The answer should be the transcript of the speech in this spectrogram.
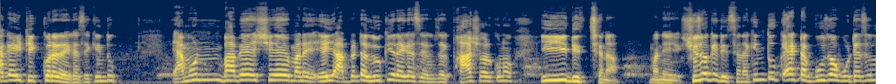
আগেই ঠিক করে রেখেছে, কিন্তু এমনভাবে সে মানে এই আপডেটটা লুকিয়ে রেখেছে যে ফাঁস আর কোনো ই দিচ্ছে না মানে সুযোগই দিচ্ছে না। কিন্তু একটা গুজব উঠেছিল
